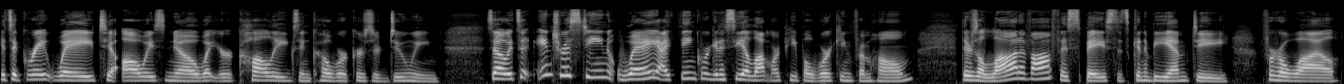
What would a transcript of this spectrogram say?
It's a great way to always know what your colleagues and coworkers are doing. So it's an interesting way. I think we're going to see a lot more people working from home. There's a lot of office space that's going to be empty for a while.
